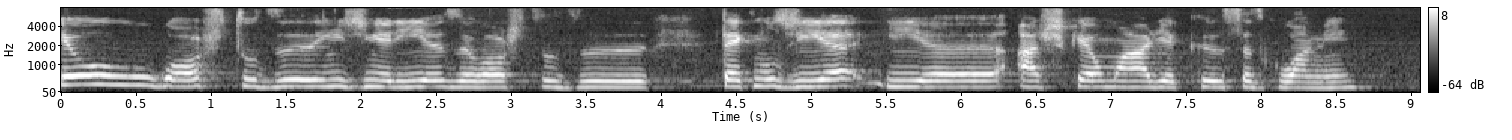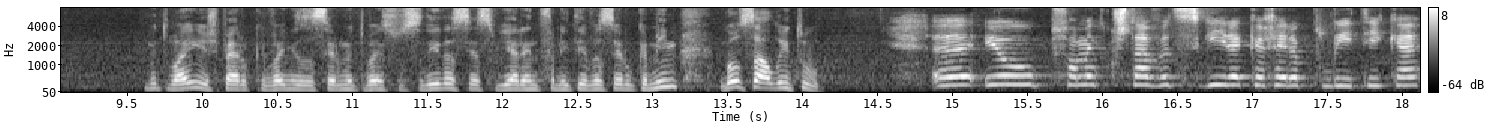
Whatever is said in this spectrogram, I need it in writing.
Eu gosto de engenharias, eu gosto de tecnologia e uh, acho que é uma área que se adequa a mim. Muito bem, espero que venhas a ser muito bem sucedida, se esse vier em definitiva a ser o caminho. Gonçalo, e tu? Uh, eu pessoalmente gostava de seguir a carreira política,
